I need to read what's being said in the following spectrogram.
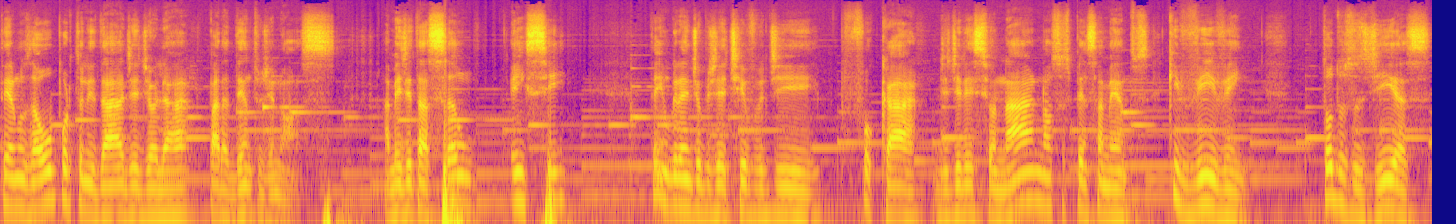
termos a oportunidade de olhar para dentro de nós. A meditação em si tem o grande objetivo de focar, de direcionar nossos pensamentos que vivem todos os dias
